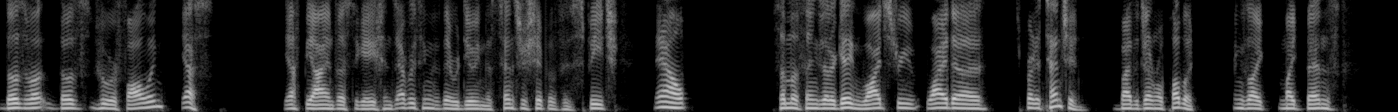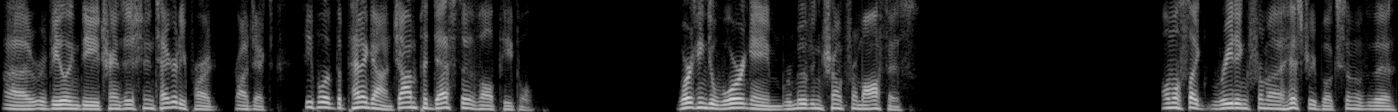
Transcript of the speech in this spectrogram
those of those who were following, yes, the FBI investigations, everything that they were doing, the censorship of his speech. Now some of the things that are getting wide stream, wide uh, spread attention by the general public. Things like Mike Benz uh, revealing the Transition Integrity Pro- Project, people at the Pentagon, John Podesta of all people, working to war game, removing Trump from office. Almost like reading from a history book some of the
